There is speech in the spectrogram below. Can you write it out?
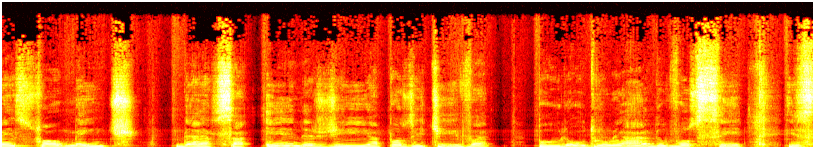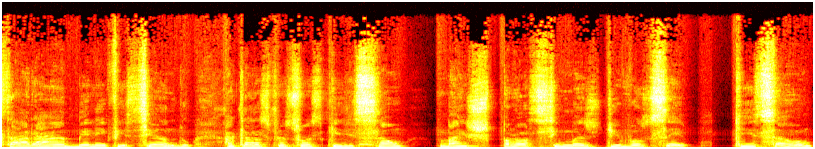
pessoalmente dessa energia positiva. Por outro lado, você estará beneficiando aquelas pessoas que são mais próximas de você, que são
